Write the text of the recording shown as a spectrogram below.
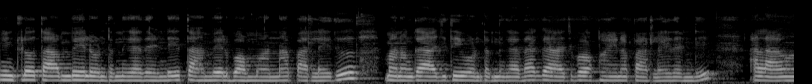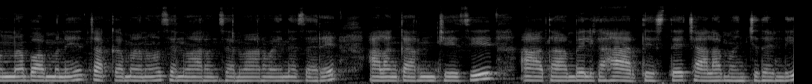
ఇంట్లో తాంబేలు ఉంటుంది కదండి తాంబేలు బొమ్మ అన్నా పర్లేదు మనం గాజుది ఉంటుంది కదా గాజు బొమ్మ అయినా పర్లేదండి. అలా ఉన్న బొమ్మని చక్కగా మనం శనివారం శనివారం అయినా సరే అలంకరణ చేసి ఆ తాంబేలికి హారతి ఇస్తే చాలా మంచిదండి.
